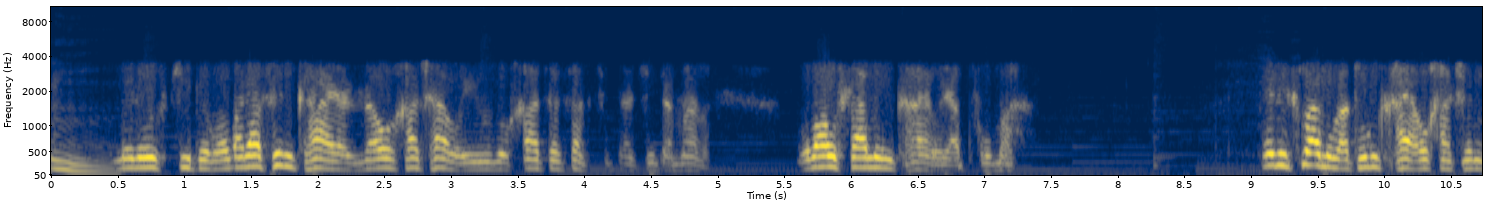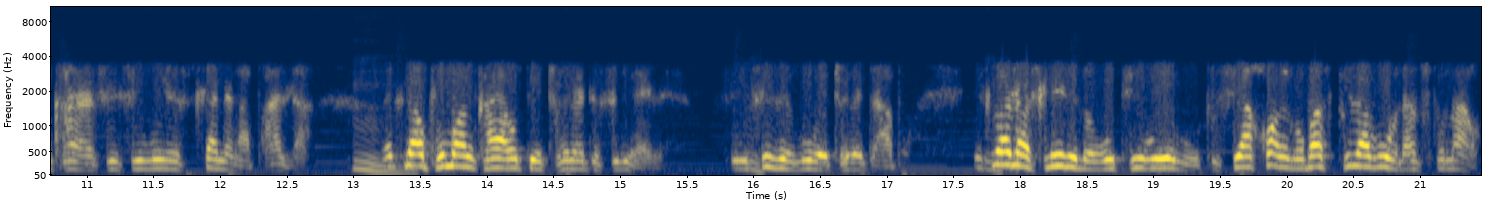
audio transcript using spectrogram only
kumele usikhiphe ngoba nasingikhaya la urhatshako uzohatha sakuthithathitha mara ngoba uhlala ungikhaya uyaphuma elisibani ungathi ungikhaya urhatshe ngikhaya sibuye sihlale ngaphandla ethi na uphuma ngikhaya ude etoilet singene size kuwe etoilet apho isibani asilili nokuthi uye kuphi siyakhona ngoba siphila kuwo nasifunawo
